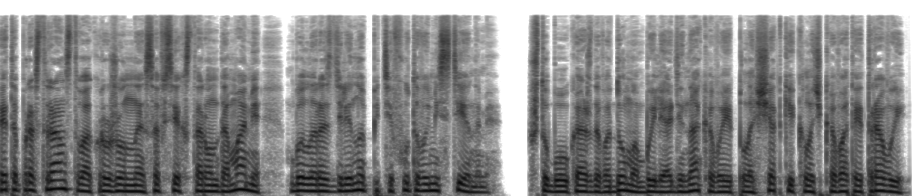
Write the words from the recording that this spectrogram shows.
Это пространство, окруженное со всех сторон домами, было разделено пятифутовыми стенами чтобы у каждого дома были одинаковые площадки клочковатой травы,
